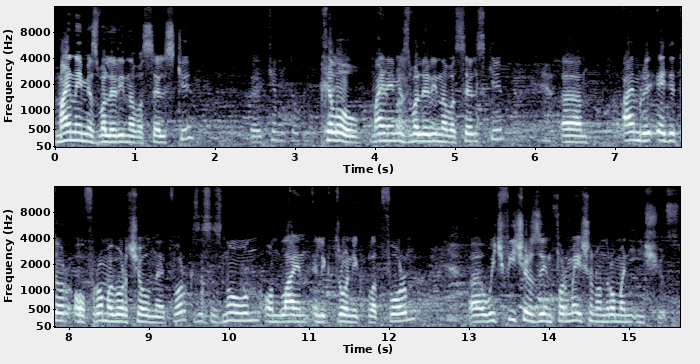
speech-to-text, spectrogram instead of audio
My name is Valery Novoselsky. Uh, can I talk? Hello, my name is Valery Novoselsky. Um, I'm the editor of Roma Virtual Network. This is known online electronic platform uh, which features information on Romani issues.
